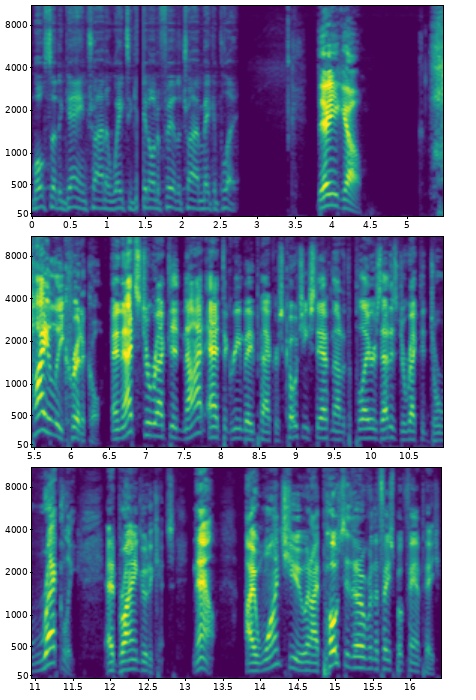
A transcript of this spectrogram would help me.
most of the game trying to wait to get on the field to try and make a play. There you go highly critical. And that's directed not at the Green Bay Packers coaching staff, not at the players. That is directed directly at Brian Gutekunst. Now, I want you, and I posted that over in the Facebook fan page,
